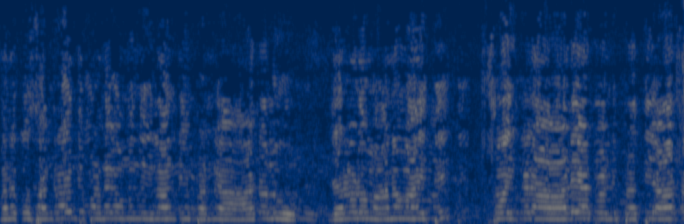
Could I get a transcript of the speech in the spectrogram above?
మనకు సంక్రాంతి పండుగ ముందు ఇలాంటి పండుగ ఆటలు జరగడం ఆనవాయితీ సో ఇక్కడ ఆడేటువంటి ప్రతి ఆట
